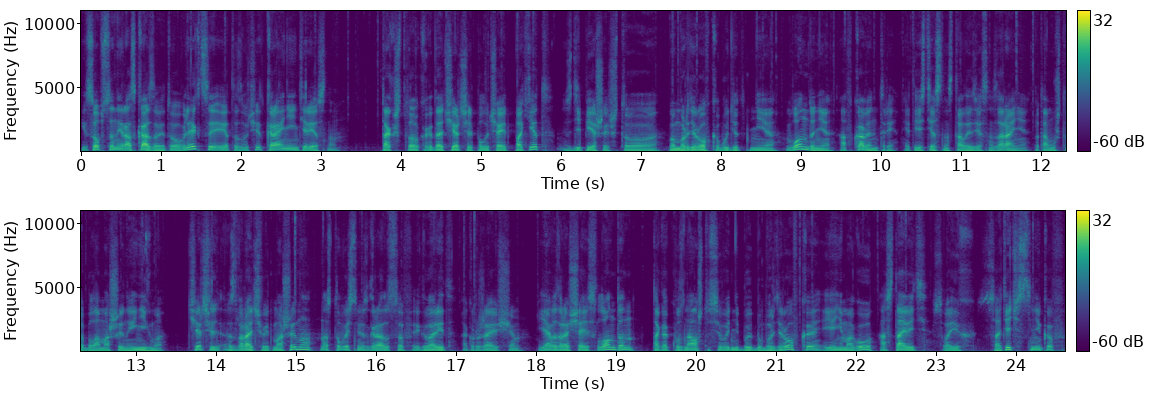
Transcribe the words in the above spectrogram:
и, собственно, и рассказывает его в лекции, и это звучит крайне интересно. Так что, когда Черчилль получает пакет с депешей, что бомбардировка будет не в Лондоне, а в Кавентри, это, естественно, стало известно заранее, потому что была машина «Энигма», Черчилль разворачивает машину на 180 градусов и говорит окружающим, «Я возвращаюсь в Лондон, так как узнал, что сегодня будет бомбардировка, и я не могу оставить своих соотечественников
